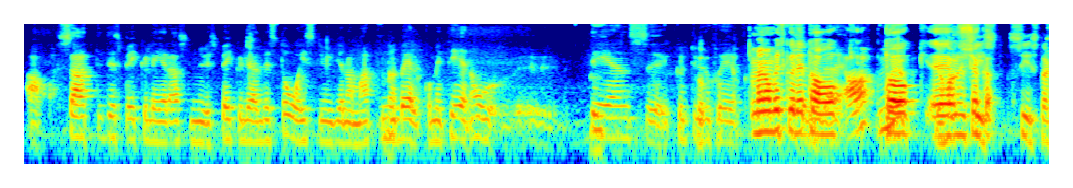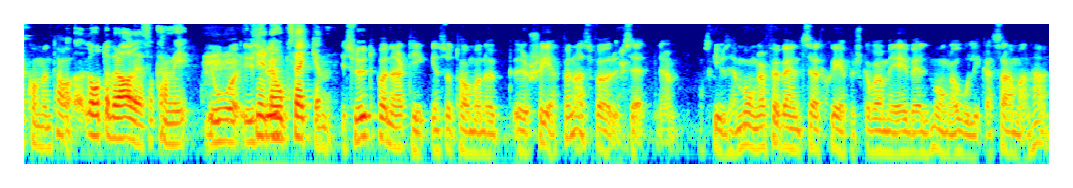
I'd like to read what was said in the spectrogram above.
Ja, så att det spekuleras nu, spekulerades då i studien om att Nobelkommittén och eh, DNs eh, kulturchef Men om vi skulle ta och, ja, mm. ta och Jag har eh, en försöka... sista, sista kommentar. Låter bra det så kan vi Jo, i, knyta slut, ihop säcken. I slutet på den här artikeln så tar man upp eh, chefernas förutsättningar. Och skriver så här, många förväntar sig att chefer ska vara med i väldigt många olika sammanhang.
